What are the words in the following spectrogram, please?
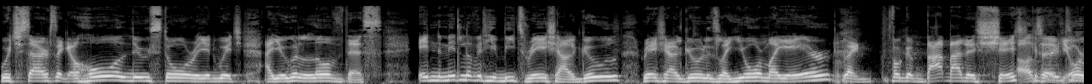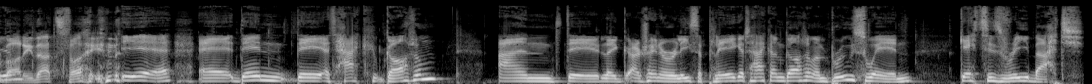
which starts like a whole new story in which, and you're going to love this. In the middle of it, he meets Ra's al Ghul. Ra's al Ghul is like, "You're my heir." Like fucking Batman is shit. I'll take your you. body, that's fine. Yeah. Uh, then they attack Gotham, and they like are trying to release a plague attack on Gotham, and Bruce Wayne gets his rematch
